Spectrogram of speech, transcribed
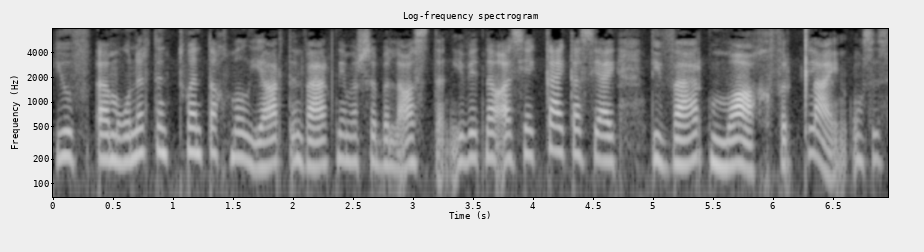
die hoef um, 120 miljard in werknemers se belasting. Jy weet nou as jy kyk as jy die werk mag verklein ons is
